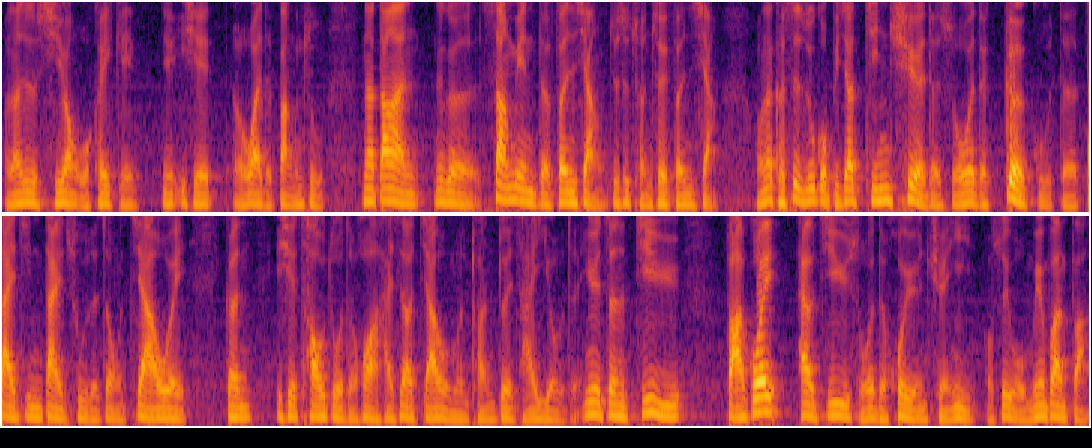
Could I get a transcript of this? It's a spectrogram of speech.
那就是希望我可以给那一些额外的帮助。那当然，那个上面的分享就是纯粹分享。哦，那可是如果比较精确的所谓的个股的带进带出的这种价位跟一些操作的话，还是要加入我们团队才有的。因为真的基于法规，还有基于所谓的会员权益，所以我没有办法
